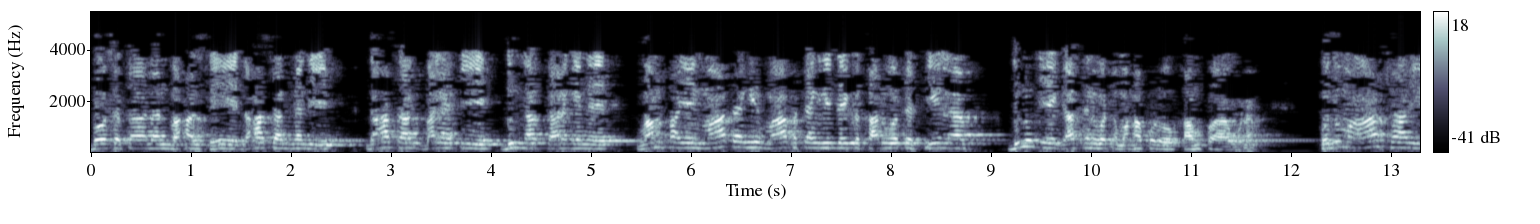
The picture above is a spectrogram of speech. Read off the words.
බෝසතාණන් වහන්සේ දහසක් නැදී දහසක් බලැටි දුන්නක් අරගෙන වම් පායේ මාතගේ මාපටැඟිලි දෙක කරුවට තියලා දුනුගේ ගස්සනකොට මහ පොළොව කම්පා වුණා. පුදුම ආචාර්ය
